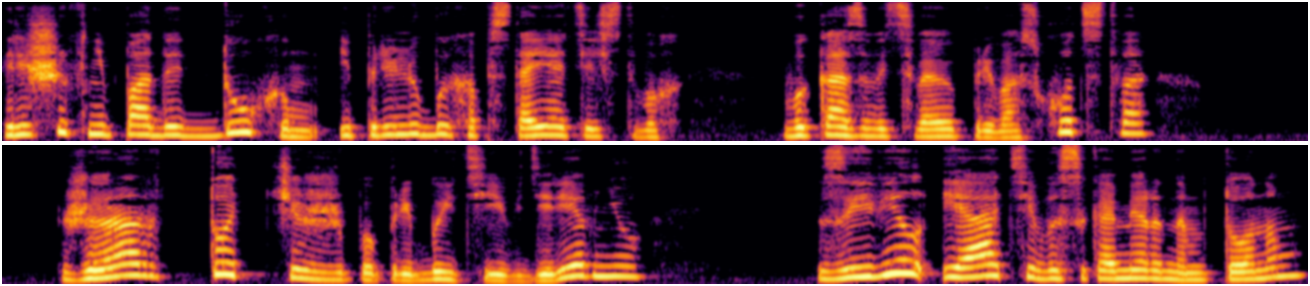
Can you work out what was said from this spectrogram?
Решив не падать духом и при любых обстоятельствах выказывать свое превосходство, Жерар тотчас же по прибытии в деревню – заявил Иати высокомерным тоном,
